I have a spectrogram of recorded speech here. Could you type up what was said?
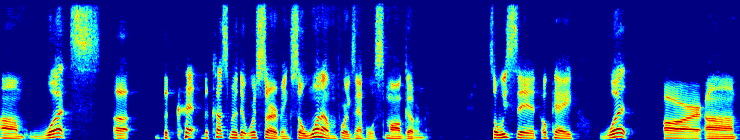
um, what's uh, the the customer that we're serving. So one of them, for example, was small government. So we said, okay, what are um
